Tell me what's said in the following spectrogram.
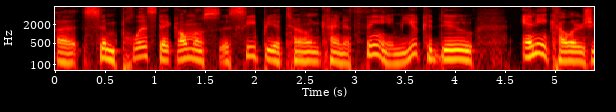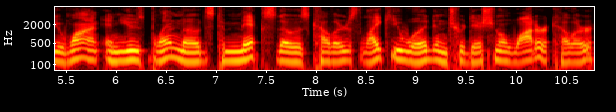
a simplistic, almost a sepia tone kind of theme. You could do any colors you want and use blend modes to mix those colors like you would in traditional watercolor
